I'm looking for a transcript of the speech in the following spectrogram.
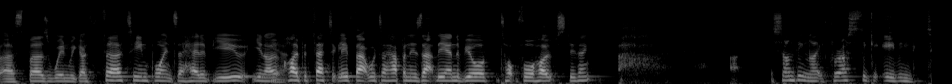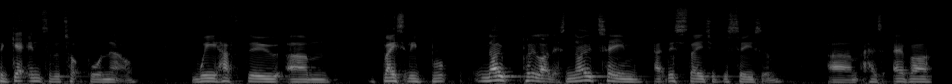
uh, Spurs win, we go 13 points ahead of you. You know, Yeah. hypothetically, if that were to happen, is that the end of your top four hopes, do you think? something like for us to g- even to get into the top four now, we have to um, basically br- no put it like this: no team at this stage of the season um, has ever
